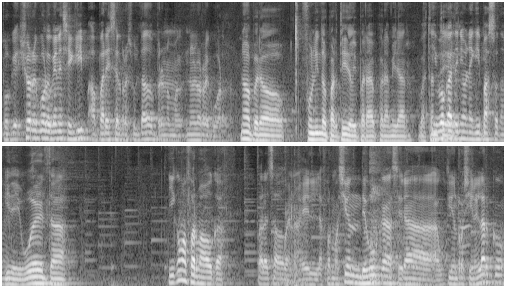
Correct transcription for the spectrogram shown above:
Porque yo recuerdo que en ese clip aparece el resultado, pero no, me- no lo recuerdo. No, pero fue un lindo partido y para, para mirar. Bastante Y Boca tenía un equipazo también. Ida y vuelta. ¿Y cómo forma Boca para el sábado? Bueno, el- la formación de Boca será Agustín Rossi en el arco,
